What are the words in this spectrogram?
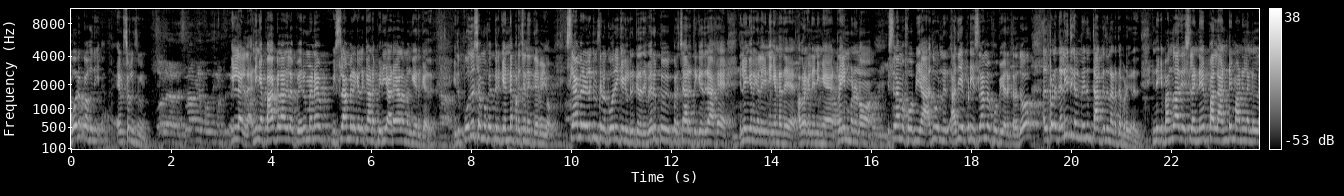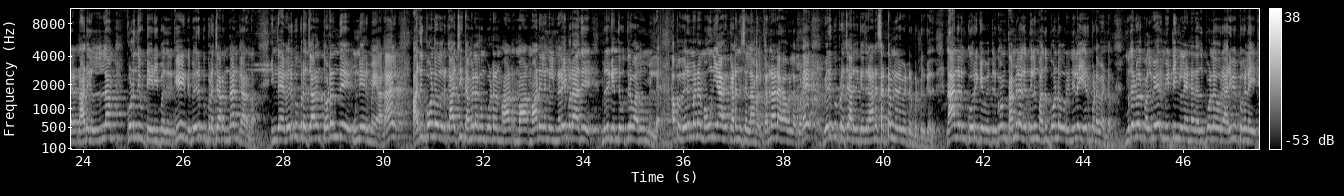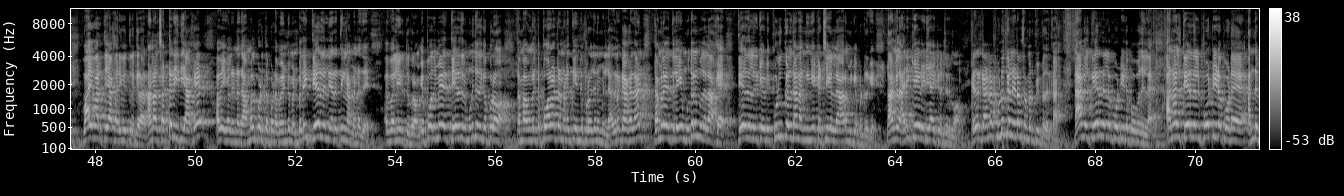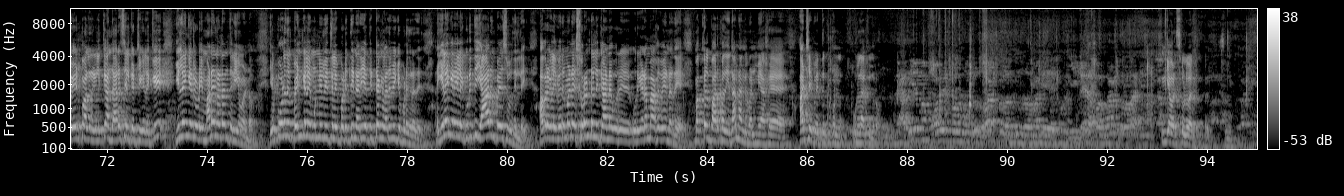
ஒரு பகுதி எப்படி சொல்லுங்க சொல்லுங்க இல்லை இல்லை. நீங்கள் பார்க்கலாம் அதில் பெருமனே இஸ்லாமியர்களுக்கான பெரிய அடையாளம் அங்கே இருக்காது. இது பொது சமூகத்திற்கு என்ன பிரச்சனை தேவையோ? இஸ்லாமியர்களுக்கும் சில கோரிக்கைகள் இருக்கிறது. வெறுப்பு பிரச்சாரத்துக்கு எதிராக இளைஞர்களை நீங்கள் என்னது அவர்களை நீங்கள் ட்ரெயின் பண்ணணும். இஸ்லாமோபியா அது ஒன்று அது எப்படி இஸ்லாமோபியா இருக்கிறதோ அது போல் தலித்துகள் மீதும் தாக்குதல் நடத்தப்படுகிறது. இன்றைக்கி பங்களாதேஷில் நேபாளில் அண்டை மாநிலங்களில் நாடுகள் எல்லாம் கொழுந்து விட்டு எரிப்பதற்கு இந்த வெறுப்பு பிரச்சாரம் தான் காரணம். இந்த வெறுப்பு பிரச்சாரம் தொடர்ந்து முன்னேறுமையானால் அது போன்ற ஒரு காட்சி தமிழகம் போன்ற மா- மா- மாநிலங்களில் நடைபெறாது என்பதற்கு எந்த உத்தரவாதமும் இல்லை. அப்போ வெறுமன மௌனியாக கடந்து செல்லாமல் கர்நாடகாவில் கூட வெறுப்பு பிரச்சாரத்துக்கு எதிரான சட்டம் நிறைவேற்றப்பட்டிருக்கிறது. நாங்களும் கோரிக்கை வைத்திருக்கோம் தமிழகத்திலும் அது போன்ற ஒரு நிலை ஏற்பட வேண்டும். முதல்வர் பல்வேறு மீட்டிங்கில் என்னது அது போல ஒரு அறிவிப்புகளை வாய் வார்த்தையாக அறிவித்திருக்கிறார். ஆனால் சட்ட ரீதியாக அவைகள் என்னது அமல்படுத்தப்பட வேண்டும் என்பதை தேர்தல் நேரத்தில் நாம் என்னது வலியுறுத்துகிறோம். எப்போதுமே தேர்தல் முடிஞ்சதுக்கப்புறம் நம்ம அவங்கள்ட்ட போராட்டம் நடத்தி எந்த பிரயோஜனம் இல்லை. அதற்காக தான் தமிழகத்திலேயே முதல் முதலாக தேர்தல் இருக்கக்கூடிய குழுக்கள் தான் அங்கங்கே கட்சிகளில் ஆரம்பிக்கப்பட்டிருக்கு. நாங்கள் அறிக்கையை ரெடியாக்கி வச்சிருக்கோம். எதற்கான குழுக்களிடம் சமர்ப்பிப்பதற்காக. நாங்கள் தேர்தலில் போட்டியிட போவதில்லை. ஆனால் தேர்தல் போட்டியிட போட அந்த வேட்பாளர்களுக்கு அந்த அரசியல் கட்சிகளுக்கு இளைஞர்களுடைய மனநலன் தெரிய வேண்டும். எப்பொழுதும் பெண்களை முன்னிலைப்படுத்தி நிறைய திட்டங்கள் அறிவிக்கப்படுகிறது. இளைஞர்களை குறித்து யாரும் பேசுவதில்லை. அவர்களை வெறுமனே சுரண்டலுக்கான ஒரு ஒரு இடமாகவே என்னது மக்கள் பார்ப்பதை தான் நாங்கள் வன்மையாக ஆட்சேபத்திற்கு உள்ளாக்குகிறோம். அதிகமாக போதைப் பொருள் வந்து ரோட்டில் வந்துன்ற மாதிரி சொல்றீங்களே அப்போ கோயம்புத்தூரோட அதிகமாக இங்கே அவர் சொல்லுவார்.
